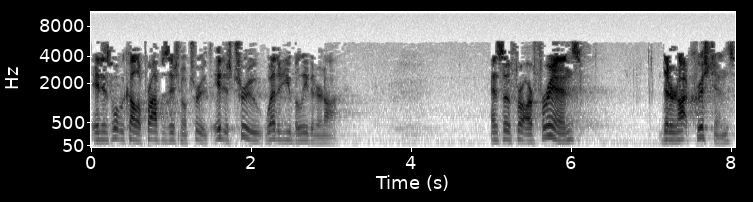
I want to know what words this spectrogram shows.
It is what we call a propositional truth. It is true whether you believe it or not. And so for our friends that are not Christians,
